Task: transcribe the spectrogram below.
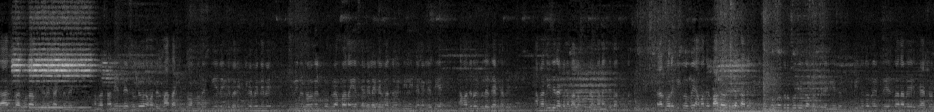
দাস বা গোলাম হিসেবে থাকতে আমরা স্বাধীন দেশ হলেও আমাদের মাথা কিন্তু অন্য দেশ নিয়ে যেতে পারে। কীভাবে নেবে? বিভিন্ন ধরনের প্রোগ্রাম বানাইয়ে স্যাটেলাইটের মাধ্যমে টিভি চ্যানেলে দিয়ে আমাদের ওইগুলো দেখাবে। আমরা নিজেরা কোনো ভালো প্রোগ্রাম বানাইতে পারব না। তারপরে কী করবে? আমাদের বাজার তাদের বিভিন্ন পণ্য দ্রব্য দিয়ে দখল করে নিয়ে যাবে বিভিন্ন ধরনের ড্রেস বানাবে ফ্যাশন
